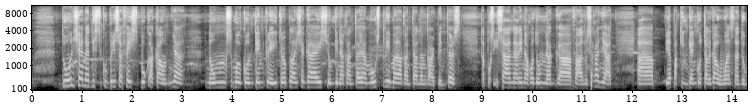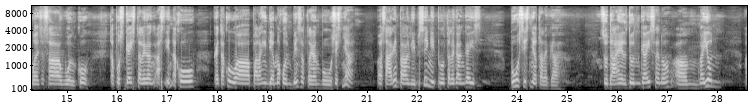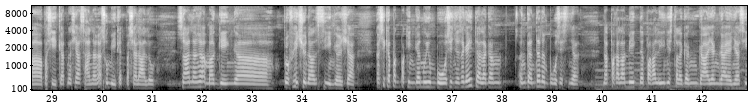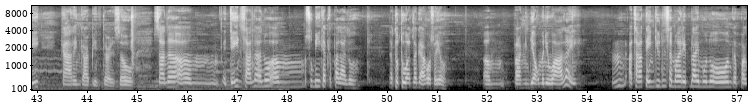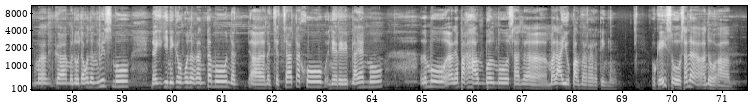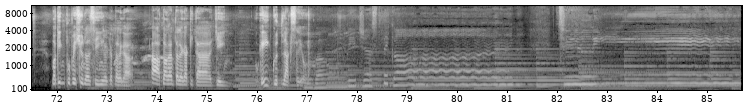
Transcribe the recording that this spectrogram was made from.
doon siya na-discover sa Facebook account niya. Nung small content creator pa lang siya guys, yung kinakanta niya, mostly mga kanta ng Carpenters. Tapos isa na rin ako dong nag-follow sa kanya at uh, pinapakinggan ko talaga once na dumaan siya sa wall ko. Tapos guys, talagang as in ako, kahit ako ah, parang hindi ako makonvince sa talagang boses niya. Para sa akin, parang lip sync eh, pero talagang guys, boses niya talaga. So dahil dun guys, ano, um, ngayon, ah, pasikat na siya. Sana nga sumikat pa siya lalo. Sana nga maging ah, professional singer siya. Kasi kapag pakinggan mo yung boses niya sa guys, talagang ang ganda ng boses niya. Napakalamig, napakalinis, talagang gayang-gaya niya si Karen Carpenter. So, sana, um, Jane, sana, ano, um, sumikat ka pa lalo. Natutuwa talaga ako sa'yo. Um, parang hindi ako maniwala eh. Hmm, At saka thank you din sa mga reply mo noon kapag mag, ah, manood ako ng reels mo, nakikinig ako ng kanta mo, nag, ah, nag-chat-chat ako, nire-replyan mo. Alam mo, ah, napaka-humble mo, sana malayo pang mararating mo. Okay, so sana ano, um, maging professional singer ka talaga. Aabangan talaga kita, Jane. Okay, good luck sa'yo. We've only just begun.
